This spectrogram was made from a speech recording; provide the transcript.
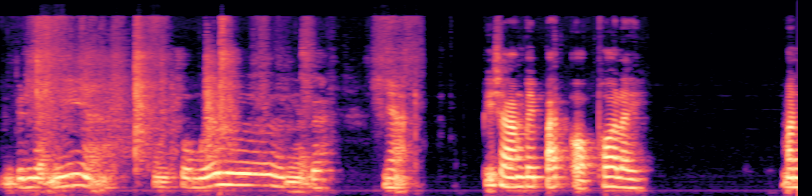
มันเป็นแบบนี้อะท่านผู้ชมเอ้ยเนี่ยค่ะเนี่ย พี่ช้างไปปัดออกเพราะอะไร มัน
